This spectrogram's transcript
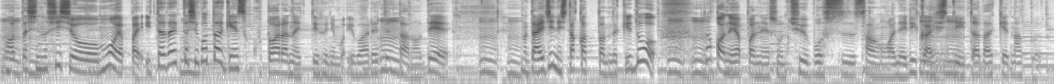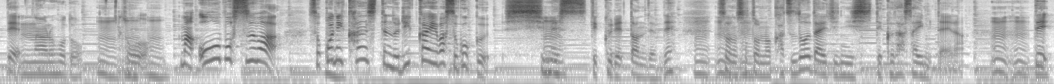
うん、私の師匠もやっぱりいただいた仕事は原則断らないっていうふうにも言われてたので、まあ、大事にしたかったんだけど、なんかねやっぱねその中ボスさんはね理解していただけなくって、なるほど、そう。まあ大ボスはそこに関しての理解はすごく示してくれたんだよね、その外の活動を大事にしてくださいみたいな。で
